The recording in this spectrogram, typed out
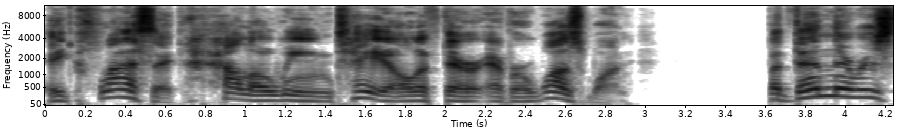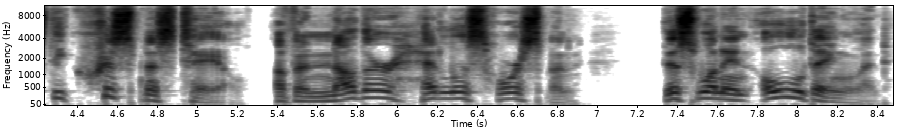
a classic Halloween tale if there ever was one. But then there is the Christmas tale of another Headless Horseman, this one in Old England,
